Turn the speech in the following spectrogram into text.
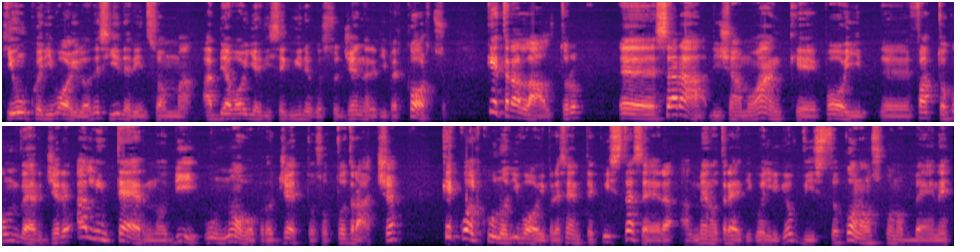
chiunque di voi lo desideri, insomma, abbia voglia di seguire questo genere di percorso, che tra l'altro eh, sarà, diciamo, anche poi eh, fatto convergere all'interno di un nuovo progetto sotto traccia che qualcuno di voi presente qui stasera, almeno tre di quelli che ho visto, conoscono bene.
